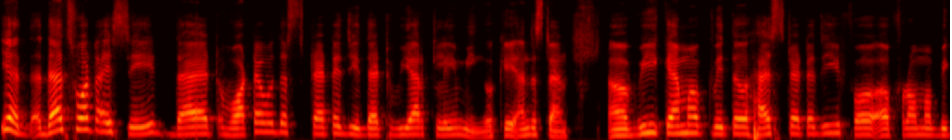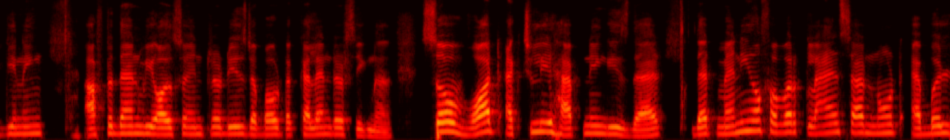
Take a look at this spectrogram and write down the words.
Yeah that's what i said that whatever the strategy that we are claiming okay understand? Uh, we came up with a hash strategy for uh, from a beginning. After then we also introduced about a calendar signal. So what actually happening is that that many of our clients are not able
